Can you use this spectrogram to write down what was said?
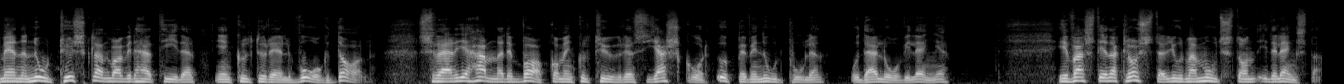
Men Nordtyskland var vid den här tiden i en kulturell vågdal. Sverige hamnade bakom en kulturens gärdsgård uppe vid Nordpolen och där låg vi länge. I Vadstena kloster gjorde man motstånd i det längsta.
